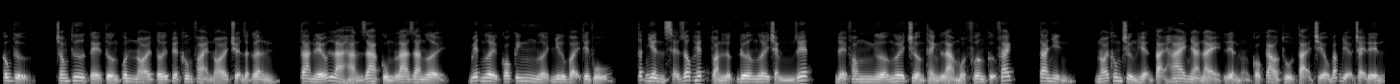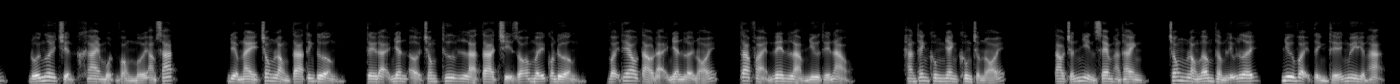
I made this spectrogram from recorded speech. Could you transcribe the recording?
công tử, trong thư tề tướng quân nói tới tuyệt không phải nói chuyện giật gân, ta nếu là hàn gia cùng la ra người, biết ngươi có kinh người như vậy thiên phú, tất nhiên sẽ dốc hết toàn lực đưa ngươi chém giết, để phòng ngừa ngươi trưởng thành là một phương cự phách. Ta nhìn, nói không chừng hiện tại hai nhà này liền có cao thủ tại triều bắc địa chạy đến, đối ngươi triển khai một vòng mới ám sát. Điểm này trong lòng ta tin tưởng, tề đại nhân ở trong thư là ta chỉ rõ mấy con đường, vậy theo tào đại nhân lời nói ta phải nên làm như thế nào? Hàn thanh không nhanh không chầm nói. Tào trấn nhìn xem hàn thanh, trong lòng âm thầm lũ lưỡi như vậy tình thế nguy hiểm hạ,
